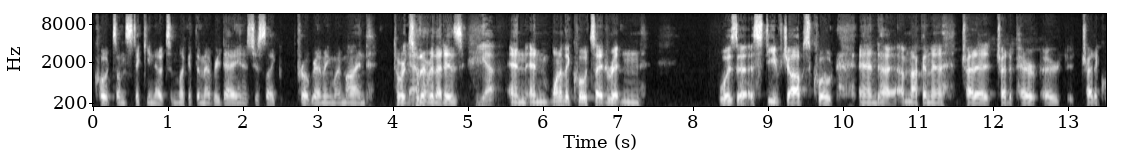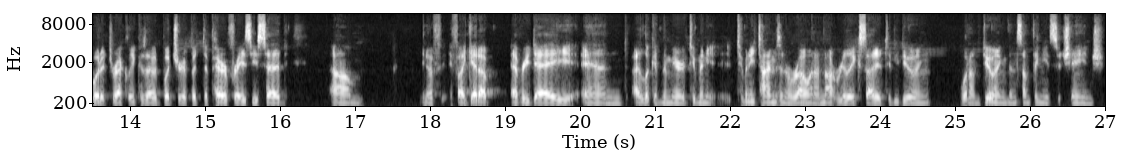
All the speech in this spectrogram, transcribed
quotes on sticky notes and look at them every day. And it's just like programming my mind towards yeah. whatever that is. Yeah. And, and one of the quotes I'd written was a Steve Jobs quote. And uh, I'm not going to try to try to pair or try to quote it directly because I would butcher it. But to paraphrase, he said, um, you know, if, if I get up every day and I look in the mirror too many, too many times in a row and I'm not really excited to be doing what I'm doing, then something needs to change.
